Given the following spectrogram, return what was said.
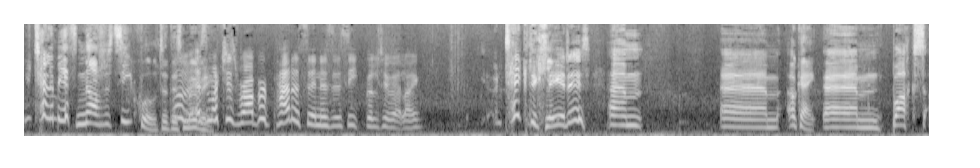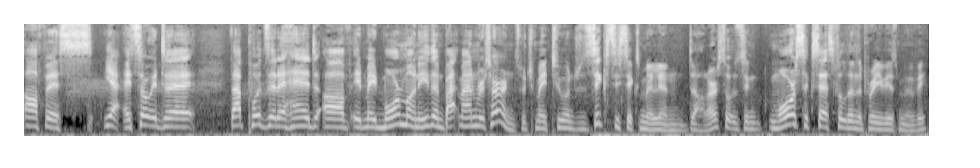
You're telling me it's not a sequel to this well, movie? as much as Robert Pattinson is a sequel to it, like. Technically, it is. Um, um, okay. Um, box office. Yeah. So it uh, that puts it ahead of. It made more money than Batman Returns, which made two hundred sixty-six million dollars. So it's more successful than the previous movie.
